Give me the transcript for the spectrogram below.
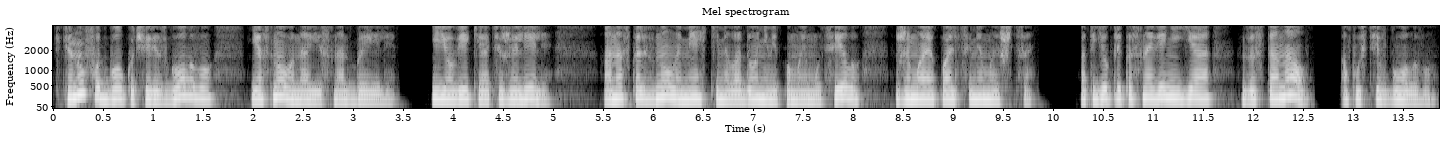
Стянув футболку через голову, я снова навис над Бейли. Ее веки отяжелели. Она скользнула мягкими ладонями по моему телу, сжимая пальцами мышцы. От ее прикосновений я застонал, опустив голову.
